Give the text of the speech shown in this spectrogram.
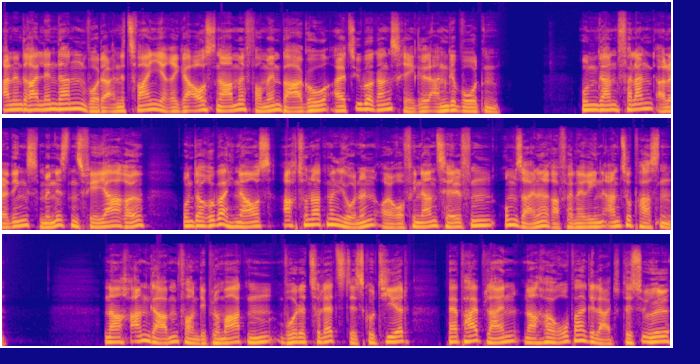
Allen drei Ländern wurde eine zweijährige Ausnahme vom Embargo als Übergangsregel angeboten. Ungarn verlangt allerdings mindestens vier Jahre und darüber hinaus 800 Millionen Euro Finanzhilfen, um seine Raffinerien anzupassen. Nach Angaben von Diplomaten wurde zuletzt diskutiert, per Pipeline nach Europa geleitetes Öl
